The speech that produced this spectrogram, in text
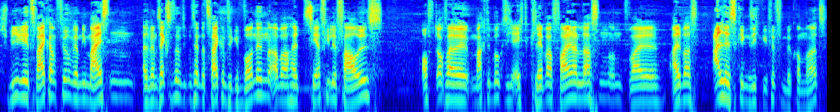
schwierige Zweikampfführung. Wir haben die meisten, also wir haben 56% der Zweikämpfe gewonnen, aber halt sehr viele Fouls. Oft auch, weil Magdeburg sich echt clever fallen lassen und weil Albers alles gegen sich gepfiffen bekommen hat.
